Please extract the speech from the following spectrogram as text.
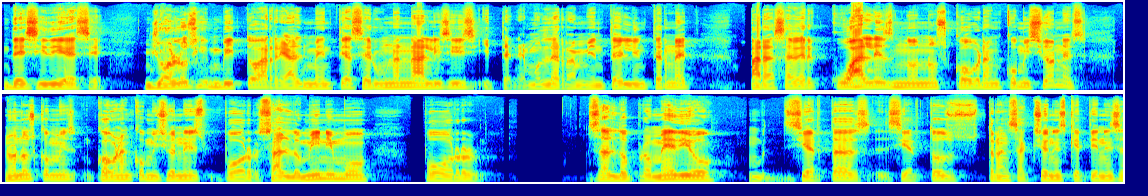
decidí ese. Yo los invito a realmente hacer un análisis y tenemos la herramienta del Internet para saber cuáles no nos cobran comisiones. No nos cobran comisiones por saldo mínimo, por saldo promedio, ciertas, transacciones que tienes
